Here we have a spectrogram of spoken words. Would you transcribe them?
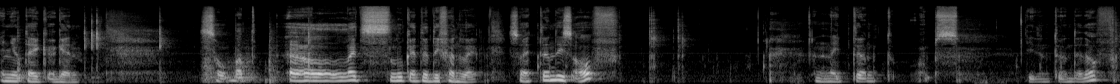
and you take again. So, but uh, let's look at a different way. So I turn this off and I turned, oops, didn't turn that off.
